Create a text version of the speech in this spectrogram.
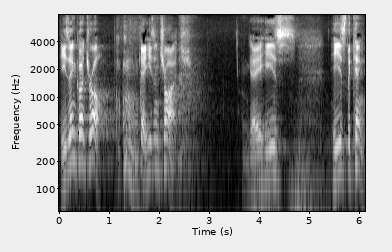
He's in control. okay, he's in charge. Okay, he's he's the king.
